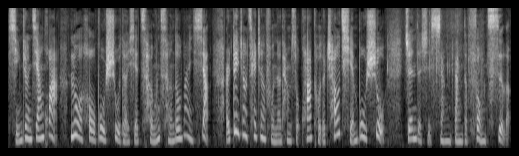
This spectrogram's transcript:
行政僵化、落后部署的一些层层的乱象，而对照蔡政府呢，他们所夸口的超前部署，真的是相当的讽刺了。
